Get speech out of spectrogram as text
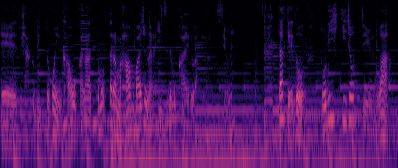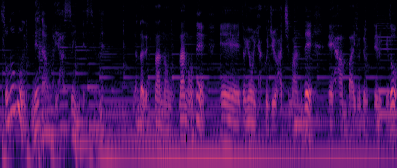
えー、と100ビットコイン買おうかなと思ったら、まあ、販売所ならいつでも買えるわけなんですよね。だけど、取引所っていうのは、その分値段は安いんですよね。なのなので、えー、と418万で、えー、販売所で売ってるけど、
